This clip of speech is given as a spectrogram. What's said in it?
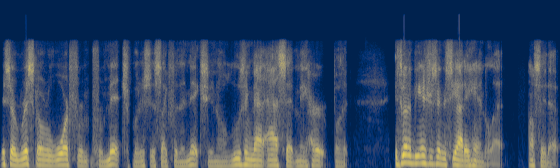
it's a risk or reward for for Mitch, but it's just like for the Knicks, you know, losing that asset may hurt, but it's going to be interesting to see how they handle that. I'll say that.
